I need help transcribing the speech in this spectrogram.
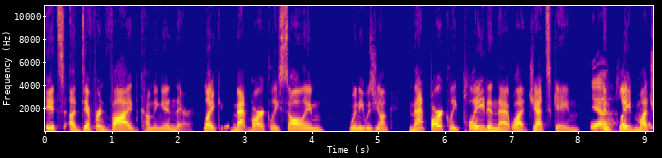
it's a different vibe coming in there. Like Matt Barkley saw him when he was young. Matt Barkley played in that what Jets game, yeah, and played much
